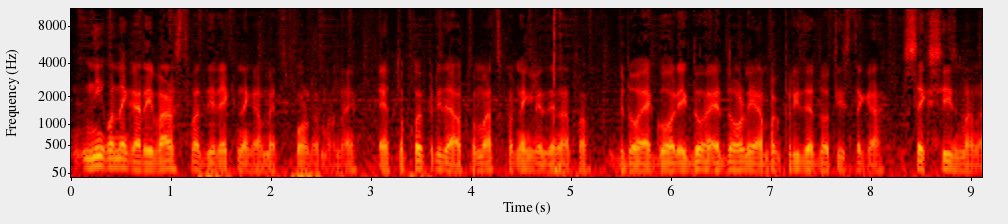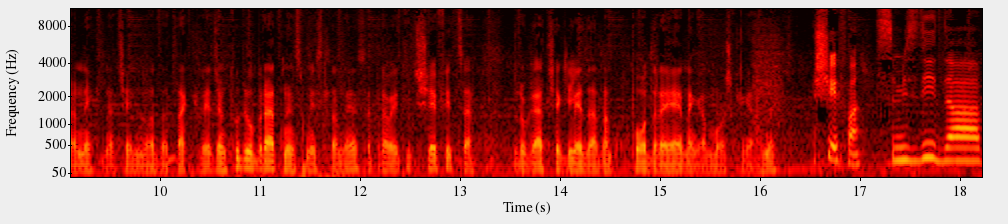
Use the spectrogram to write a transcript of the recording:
Ni onega rivalstva direktnega med spoloma. E, takoj pride avtomatsko, ne glede na to, kdo je gori, kdo je dolje, ampak pride do tistega seksizma na nek način. No, rečem, tudi v obratnem smislu. Ne? Se pravi, tudi šefica drugače gleda na podrejenega moškega. Ne? Šefa, se mi zdi, da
